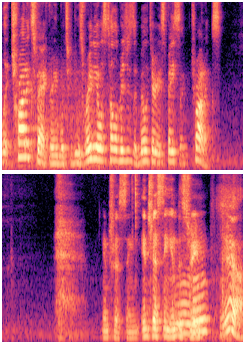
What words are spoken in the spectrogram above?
electronics factory which produced radios, televisions, and military space electronics. Interesting, interesting industry. Mhm. Yeah.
